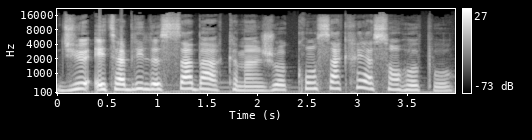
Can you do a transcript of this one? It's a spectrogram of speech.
Dieu établit le sabbat comme un jour consacré à son repos,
